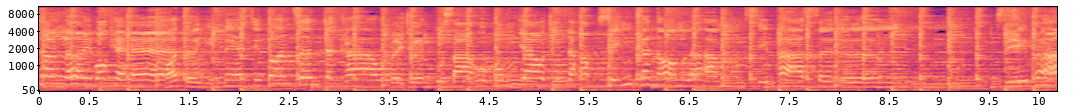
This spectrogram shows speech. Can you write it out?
เชยละฉันเลยบอกแค่ขอเตยอีกแน่สิบอนเซินจะข่าวไปเชิญผู้สาวผมยาวชุดดำสิงขนองละอำสิพาเสริมสีพา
